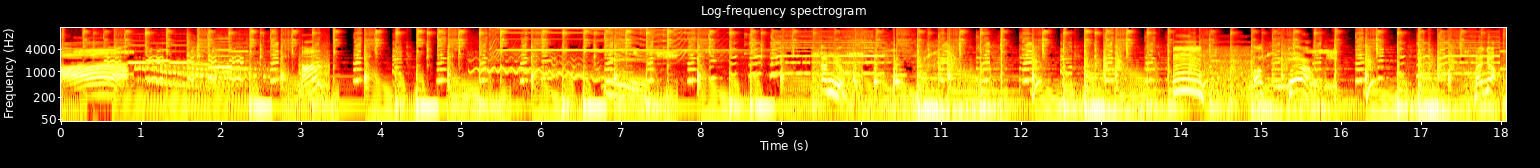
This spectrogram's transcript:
Ah. Ah? Em ju. Hmm. Okay. Banjo.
